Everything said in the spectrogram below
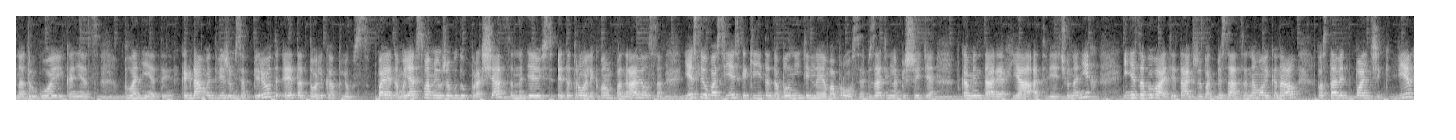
на другой конец планеты. Когда мы движемся вперед, это только плюс. Поэтому я с вами уже буду прощаться. Надеюсь, этот ролик вам понравился. Если у вас есть какие-то дополнительные вопросы, обязательно пишите в комментариях, я отвечу на них. И не забывайте также подписаться на мой канал, поставить пальчик вверх.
